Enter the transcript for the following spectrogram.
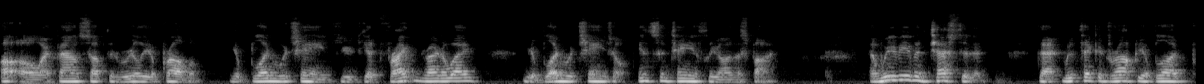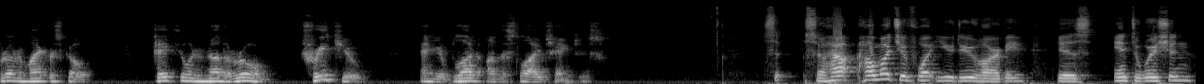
"Uh oh, I found something really a problem," your blood would change. You'd get frightened right away. Your blood would change instantaneously on the spot. And we've even tested it that we take a drop of your blood, put it on a microscope, take you in another room, treat you, and your blood on the slide changes. So, so how, how much of what you do, Harvey, is intuition,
